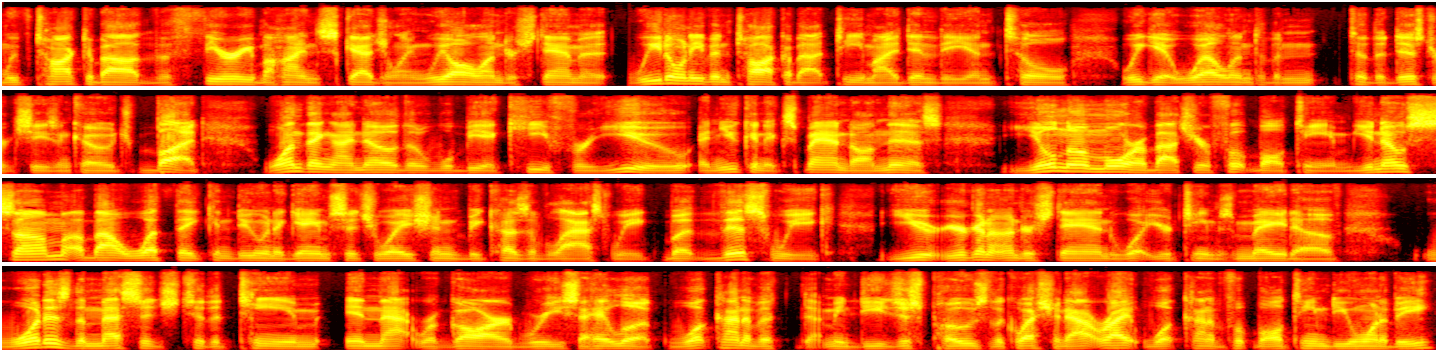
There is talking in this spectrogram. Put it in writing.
we've talked about the theory behind scheduling. We all understand it. We don't even talk about team identity until we get well into the to the district season coach. But one thing I know that will be a key for you, and you can expand on this, you'll know more about your football team. You know some about what they can do in a game situation because of last week. But this week, you're, you're going to understand what your team's made of what is the message to the team in that regard where you say hey look what kind of a i mean do you just pose the question outright? What kind of football team do you want to be?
